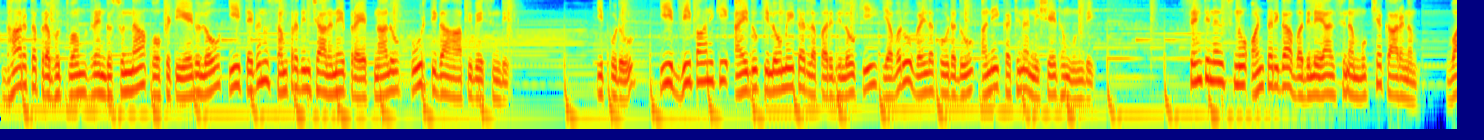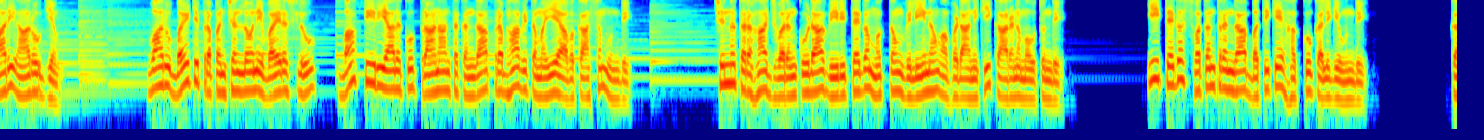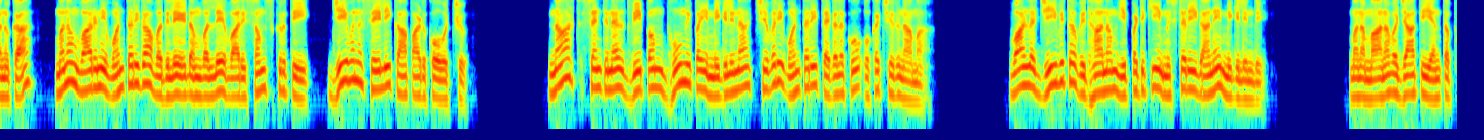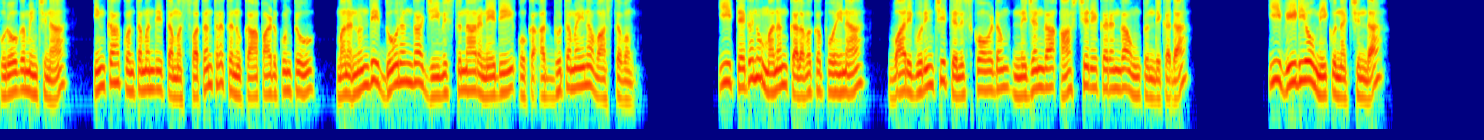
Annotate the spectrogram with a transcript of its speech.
భారత ప్రభుత్వం రెండు సున్నా ఒకటి ఏడులో ఈ తెగను సంప్రదించాలనే ప్రయత్నాలు పూర్తిగా ఆపివేసింది. ఇప్పుడు ఈ ద్వీపానికి ఐదు కిలోమీటర్ల పరిధిలోకి ఎవరూ వెళ్ళకూడదు అనే కఠిన నిషేధం ఉంది. సెంటినెల్స్ను ఒంటరిగా వదిలేయాల్సిన ముఖ్య కారణం వారి ఆరోగ్యం. వారు బయటి ప్రపంచంలోని వైరస్లు బాక్టీరియాలకు ప్రాణాంతకంగా ప్రభావితమయ్యే అవకాశం ఉంది. చిన్న తరహా జ్వరం కూడా వీరి తెగ మొత్తం విలీనం అవ్వడానికి కారణమవుతుంది. ఈ తెగ స్వతంత్రంగా బతికే హక్కు కలిగి ఉంది. కనుక మనం వారిని ఒంటరిగా వదిలేయడం వల్లే వారి సంస్కృతి జీవనశైలి కాపాడుకోవచ్చు. నార్త్ సెంటినెల్ ద్వీపం భూమిపై మిగిలిన చివరి ఒంటరి తెగలకు ఒక చిరునామా. వాళ్ళ జీవిత విధానం ఇప్పటికీ మిస్టరీగానే మిగిలింది. మన మానవ జాతి ఎంత పురోగమించినా ఇంకా కొంతమంది తమ స్వతంత్రతను కాపాడుకుంటూ మన నుండి దూరంగా జీవిస్తున్నారనేది ఒక అద్భుతమైన వాస్తవం. ఈ తెగను మనం కలవకపోయినా వారి గురించి తెలుసుకోవడం నిజంగా ఆశ్చర్యకరంగా ఉంటుంది కదా? ఈ వీడియో మీకు నచ్చిందా?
